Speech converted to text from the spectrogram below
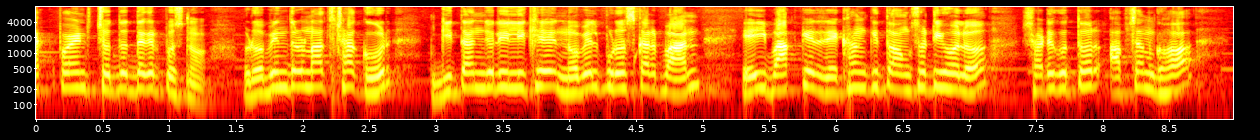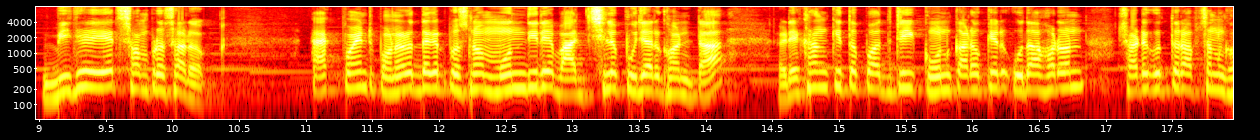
এক পয়েন্ট চোদ্দ দাগের প্রশ্ন, রবীন্দ্রনাথ ঠাকুর গীতাঞ্জলি লিখে নোবেল পুরস্কার পান, এই বাক্যের রেখাঙ্কিত অংশটি হল, সঠিক উত্তর অপশান ঘ, বিধেয়ের সম্প্রসারক। এক পয়েন্ট পনেরো দাগের প্রশ্ন, মন্দিরে বাজছিল পূজার ঘণ্টা। রেখাঙ্কিত পদটি কোন কারকের উদাহরণ? সঠিক উত্তর অপশান ঘ,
